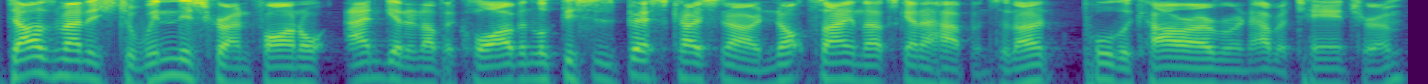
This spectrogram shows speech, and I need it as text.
does manage to win this grand final and get another Clive, and look, this is best case scenario, not saying that's going to happen. So don't pull the car over and have a tantrum.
